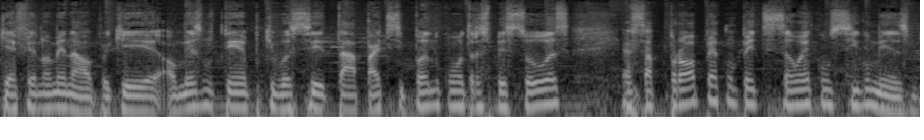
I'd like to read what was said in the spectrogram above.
que é fenomenal. Porque ao mesmo tempo que você está participando com outras pessoas, essa própria competição é consigo mesmo.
